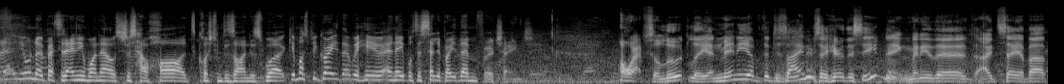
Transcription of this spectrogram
Uh, You'll know better than anyone else just how hard costume designers work. It must be great that we're here and able to celebrate them for a change. Oh, absolutely. And many of the designers are here this evening. Many of the, I'd say about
